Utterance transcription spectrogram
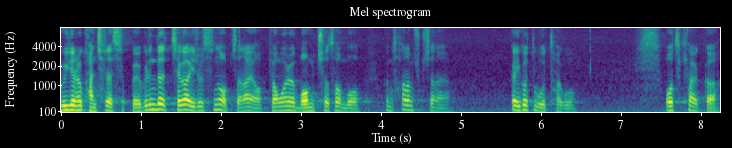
의견을 관철했을 거예요. 그런데 제가 이럴 수는 없잖아요. 병원을 멈춰서 뭐 그럼 사람 죽잖아요. 그러니까 이것도 못 하고 어떻게 할까?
